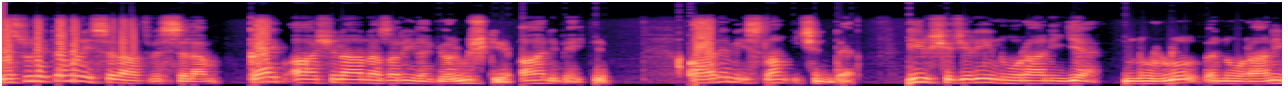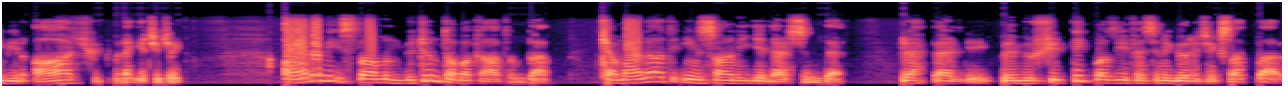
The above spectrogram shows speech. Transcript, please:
Resul-i Ekrem Aleyhisselatü Vesselam gayb aşina nazarıyla görmüş ki Ali Beyti alem İslam içinde bir şeceri nuraniye, nurlu ve nurani bir ağaç hükmüne geçecek. Alem İslam'ın bütün tabakatında kemalat-ı insaniye dersinde rehberlik ve mürşitlik vazifesini görecek zatlar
